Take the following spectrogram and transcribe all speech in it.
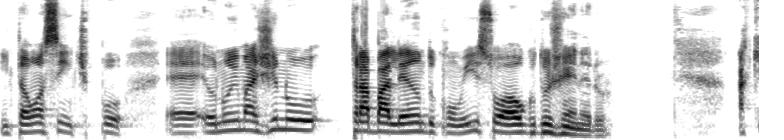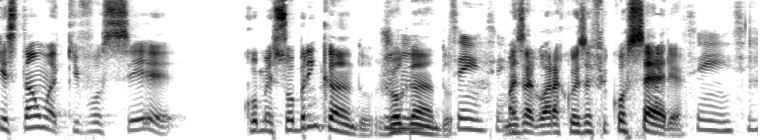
Então, assim, tipo, é, eu não imagino trabalhando com isso ou algo do gênero. A questão é que você começou brincando, jogando, Uhum. Sim, sim. mas agora a coisa ficou séria. Sim, sim.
